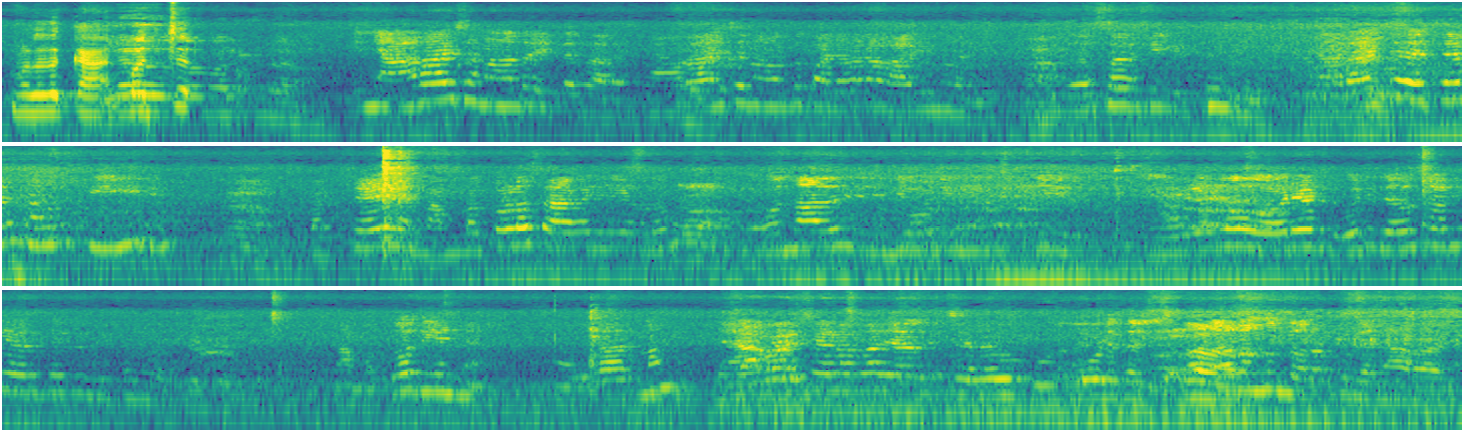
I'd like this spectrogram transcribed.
നമ്മളത് കൊച്ചു ഞായറാഴ്ച മാത്രം ഇല്ല സാറേ. ഞായറാഴ്ച നമുക്ക് പല പല കാര്യങ്ങളല്ലേ. ദിവസമൊക്കെ കിട്ടുള്ളൂ. ഞായറാഴ്ച വെച്ചാലും നമുക്ക് തീരും. പക്ഷേ നമുക്കുള്ള സാഹചര്യങ്ങളും ഒന്നാമത് ജോലി ഓരോ ഓരോ ഒരു ദിവസമല്ലേ അടുത്തേക്ക് കിട്ടുന്നത്. നമുക്കും അത് തന്നെ. അത് കാരണം കൂടുതൽ അതൊന്നും തുറക്കില്ല ഞായറാഴ്ച.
